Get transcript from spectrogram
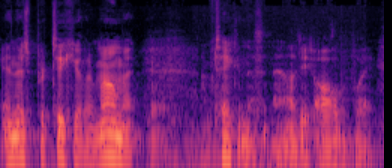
in this particular moment. I'm taking this analogy all the way.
